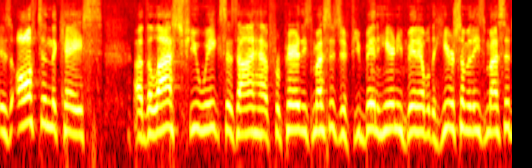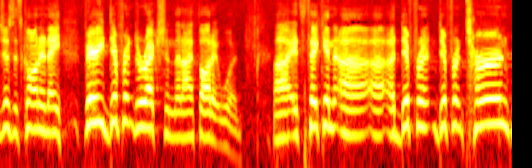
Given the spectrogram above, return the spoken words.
is often the case. Uh, the last few weeks, as I have prepared these messages, if you've been here and you've been able to hear some of these messages, it's gone in a very different direction than I thought it would. Uh, it's taken a, a, different, different turn,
